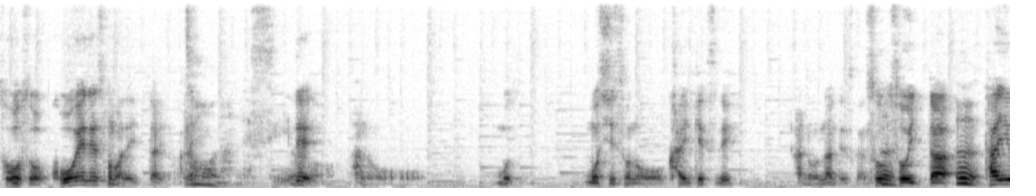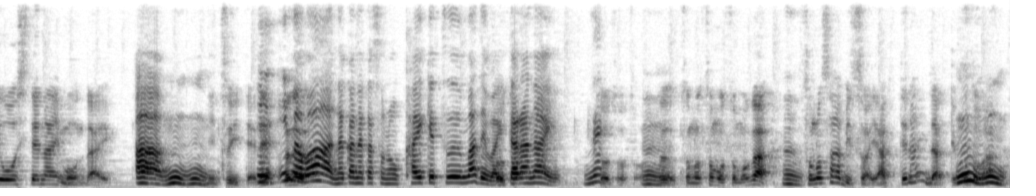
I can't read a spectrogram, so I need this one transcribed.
そうそう、光栄ですとまで言ったりとかね。そうなんですよ。であのももしその解決であのなんですかね、そううん。そういったうん。対応してない問題についてね、い今はなかなかその解決までは至らないね。そうそうそう、うん。そのそもそもが、うん。そのサービスはやってないんだってういうことんうん。が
